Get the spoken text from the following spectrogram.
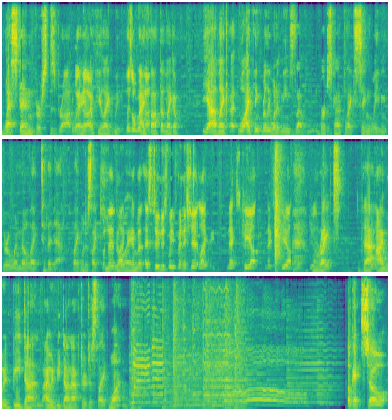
West End versus Broadway. I. I, feel like we. There's a winner. I thought that like a. Yeah, like uh, well, I think really what it means is that we're just gonna have to like sing "Waving Through a Window" like to the death. Like we'll just like But keep then, like, going. but as soon as we finish it, like next key up, next key up, next key up. Right. That Yeah. I would be done. I would be done after just like one. Okay, so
